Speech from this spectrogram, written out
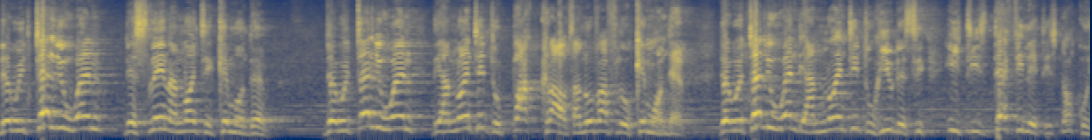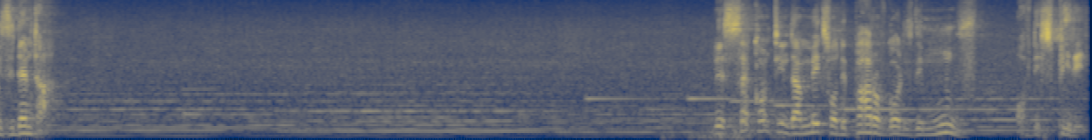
They will tell you when the slain anointing came on them. They will tell you when the anointing to pack crowds and overflow came on them. They will tell you when the anointing to heal the sick. It is definite, it's not coincidental. The second thing that makes for the power of God is the move of the Spirit.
